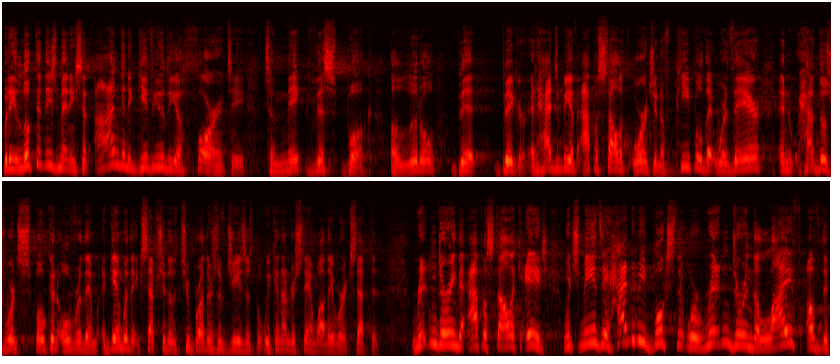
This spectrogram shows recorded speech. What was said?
But he looked at these men, he said, I'm going to give you the authority to make this book a little bit bigger. It had to be of apostolic origin, of people that were there and had those words spoken over them. Again, with the exception of the two brothers of Jesus, but we can understand why they were accepted. Written during the apostolic age, which means they had to be books that were written during the life of the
